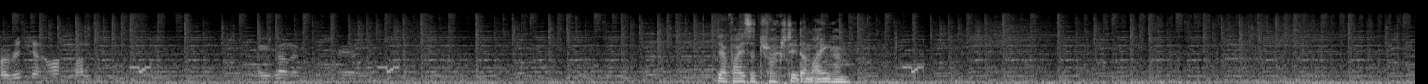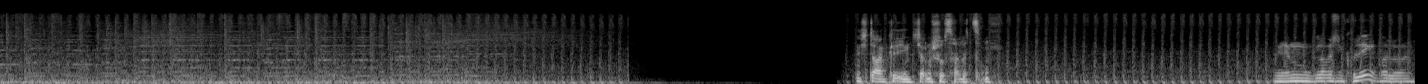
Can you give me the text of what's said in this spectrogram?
Voll richtig raus, Mann. Der weiße Truck steht am Eingang. Ich danke Ihnen, ich habe eine Schussverletzung. Wir haben, glaube ich, einen Kollegen verloren.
